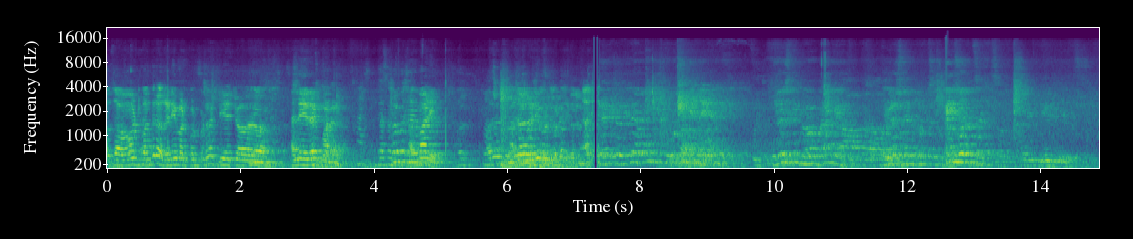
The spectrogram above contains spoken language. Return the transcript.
ಅದು ಅಮೌಂಟ್ ಬಂದ್ರೆ ರೆಡಿ ಮಾಡ್ಕೊಟ್ಬಿಟ್ರೆ ಟಿ ಎಚ್ ಅಲ್ಲೇ ಇರಕ್ಕೆ ಮಾಡೋಣ. ಮಾಡಿ. ರೆಡಿ ಸರ್ ಈಗ ಈ ಕಡೆ ಈ ಕಡೆ ಇದೆ, ಲಾಕ್ ಮಾಡಿದ್ರೆ ಇದು ಇದೇ ತಲೆಗೆ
